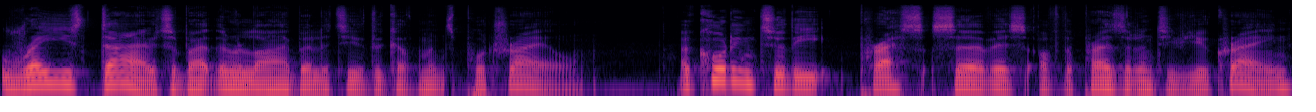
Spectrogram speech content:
raised doubt about the reliability of the government's portrayal. According to the press service of the President of Ukraine,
